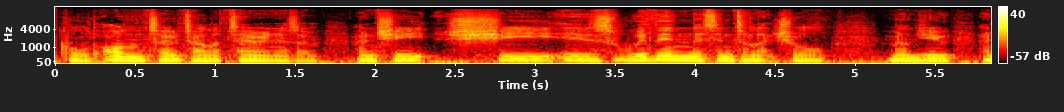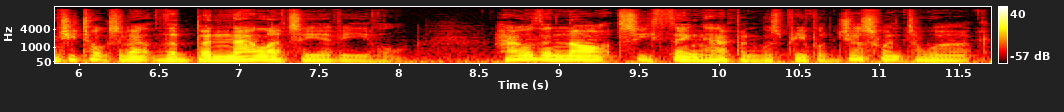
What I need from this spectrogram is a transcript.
called On Totalitarianism, and she she is within this intellectual milieu, and she talks about the banality of evil. How the Nazi thing happened was people just went to work,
